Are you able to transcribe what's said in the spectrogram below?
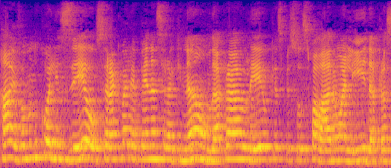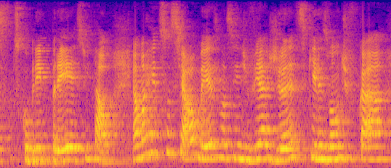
ai, vamos no Coliseu, será que vale a pena, será que não? Dá pra ler o que as pessoas falaram ali, dá pra descobrir preço e tal. É uma rede social mesmo, assim, de viajantes que eles vão te ficar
